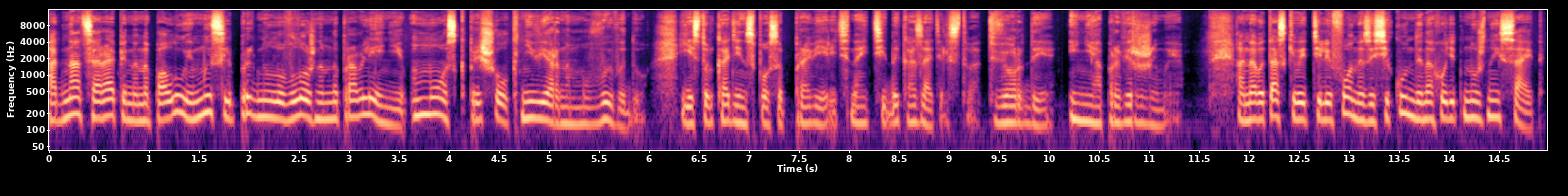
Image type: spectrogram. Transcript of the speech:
Одна царапина на полу, и мысль прыгнула в ложном направлении. Мозг пришел к неверному выводу. Есть только один способ проверить, найти доказательства, твердые и неопровержимые. Она вытаскивает телефон и за секунды находит нужный сайт.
